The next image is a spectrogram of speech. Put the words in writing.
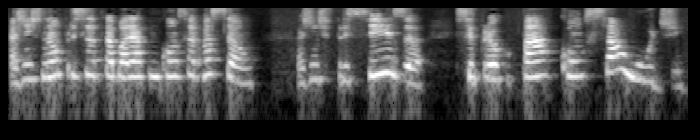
a gente não precisa trabalhar com conservação. A gente precisa se preocupar com saúde.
